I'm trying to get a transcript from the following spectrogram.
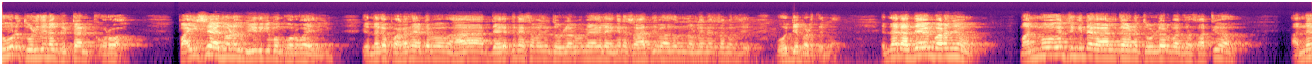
നൂറ് തൊഴിൽ ദിനം കിട്ടാൻ കുറവാണ് പൈസ അതുകൊണ്ട് വീതിക്കുമ്പോൾ കുറവായിരിക്കും എന്നൊക്കെ പറഞ്ഞു കേട്ടപ്പോൾ ആ അദ്ദേഹത്തിനെ സംബന്ധിച്ച് തൊഴിലുറപ്പ് മേഖല എങ്ങനെ സാധ്യമാകുന്നു എന്നുള്ളതിനെ സംബന്ധിച്ച് ബോധ്യപ്പെടത്തില്ല. എന്നാൽ അദ്ദേഹം പറഞ്ഞു മൻമോഹൻ സിംഗിന്റെ കാലത്താണ് തൊഴിലുറപ്പ് സത്യമാണ് അന്ന്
